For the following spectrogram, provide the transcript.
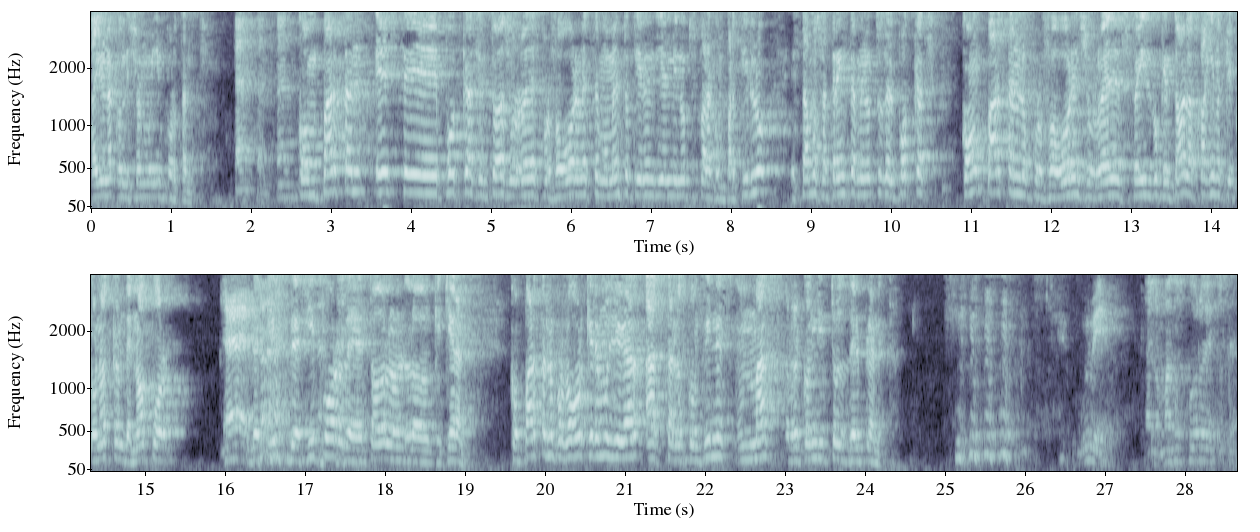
hay una condición muy importante. Tan, tan, tan. Compartan este podcast en todas sus redes, por favor. En este momento tienen 10 minutos para compartirlo. Estamos a 30 minutos del podcast. Compártanlo, por favor, en sus redes, Facebook, en todas las páginas que conozcan de no por, de sí, de sí por, de todo lo, lo que quieran. Compártanlo, por favor. Queremos llegar hasta los confines más recónditos del planeta. Muy bien. A lo más oscuro de tu ser.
